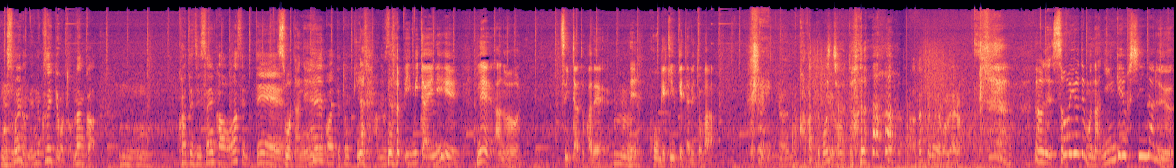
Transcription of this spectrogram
もうそういうの面倒くさいってこと。なんかうんうん。こうやって実際に顔合わせてそうだね。こうやって時な々話ナナピーみたいにねあのツイッターとかでうん。ね、攻撃受けたりとか。いやかかってこいよ。しちゃうと。かかってこいよこの野郎。なのでそういうでもな人間不信になる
